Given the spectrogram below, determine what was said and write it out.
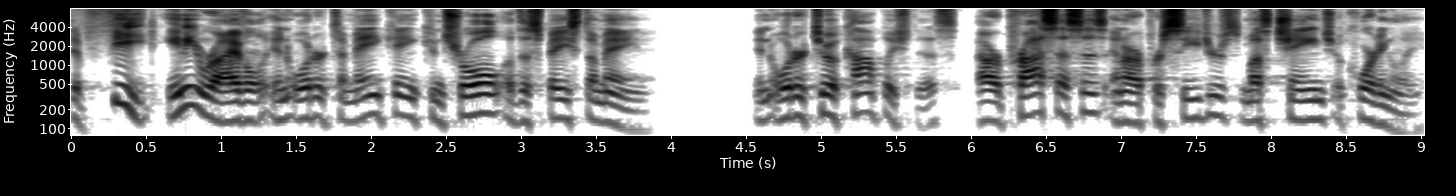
defeat any rival in order to maintain control of the space domain. In order to accomplish this, our processes and our procedures must change accordingly.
